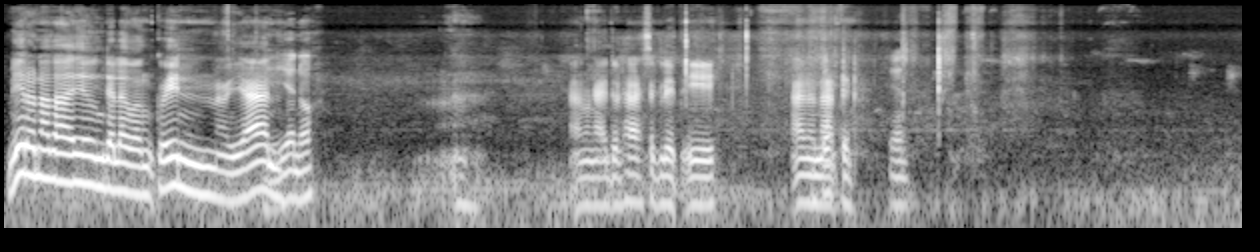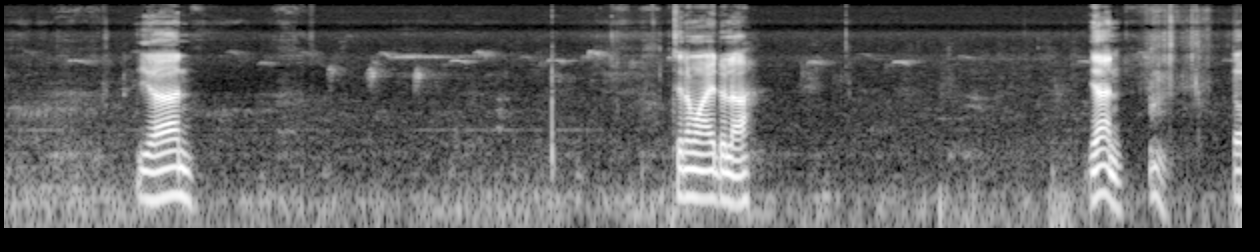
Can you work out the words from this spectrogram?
meron na tayong dalawang queen. Ayan. Ayan oh. Ah, mga idol ha, saglit i ano natin. Yan. Yan. Sino mga idol ah? Yan. Ito.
